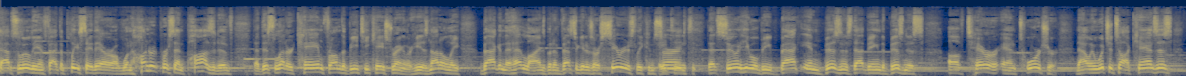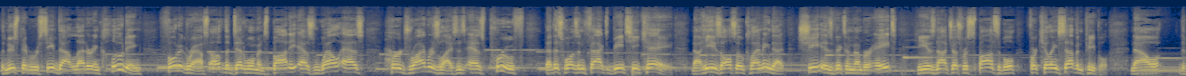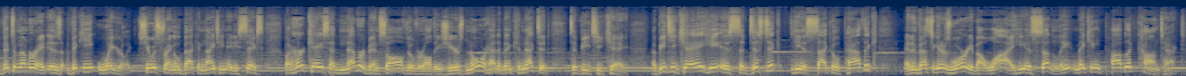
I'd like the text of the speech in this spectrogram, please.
Absolutely. In fact, the police say they are 100% positive that this letter came from the BTK Strangler. He is not only back in the headlines, but investigators are seriously concerned 810 that soon he will be back in business, that being the business of terror and torture. Now, in Wichita, Kansas, the newspaper received that letter, including photographs of the dead woman's body as well as her driver's license as proof that this was in fact BTK. Now he's also claiming that she is victim number eight. He is not just responsible for killing seven people. Now, the victim number eight is Vicki Wegerle. She was strangled back in 1986, but her case had never been solved over all these years, nor had it been connected to BTK. Now, BTK, he is sadistic, he is psychopathic, and investigators worry about why he is suddenly making public contact.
